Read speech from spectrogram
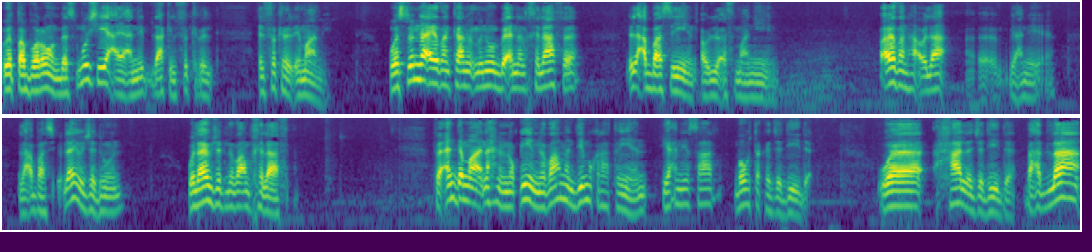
ويطبرون بس مو شيعة يعني ذاك الفكر الفكر الإمامي. والسنة أيضا كانوا يؤمنون بأن الخلافة للعباسيين أو للعثمانيين. وأيضا هؤلاء آه، يعني العباسيين لا يوجدون ولا يوجد نظام خلافة. فعندما نحن نقيم نظاما ديمقراطيا يعني صار بوتقة جديدة وحالة جديدة. بعد لا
